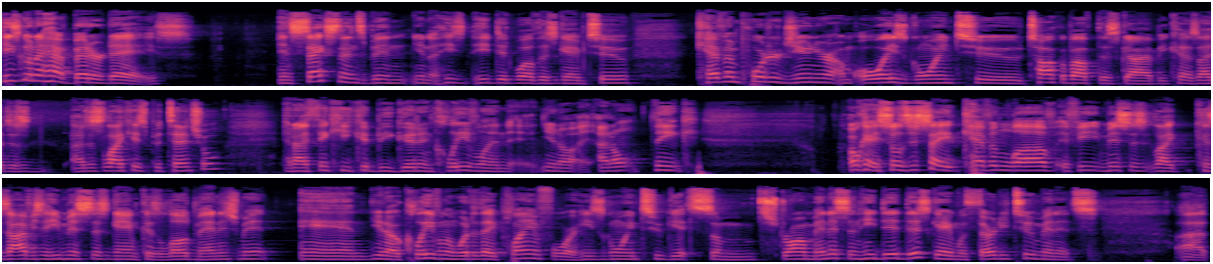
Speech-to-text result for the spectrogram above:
He's gonna have better days. And Sexton's been, you know, he's he did well this game too. Kevin Porter Jr. I'm always going to talk about this guy because I just I just like his potential, and I think he could be good in Cleveland. You know, I don't think. Okay, so just say Kevin Love if he misses like because obviously he missed this game because of load management. And, you know, Cleveland, what are they playing for? He's going to get some strong minutes, and he did this game with 32 minutes. Uh,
